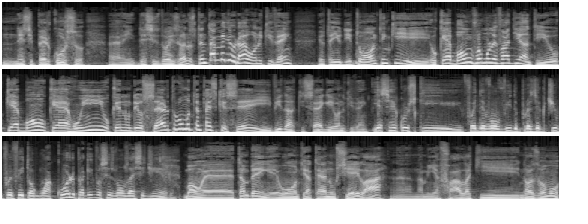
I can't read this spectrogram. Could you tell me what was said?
nesse percurso é, desses dois anos, tentar melhorar o ano que vem. Eu tenho dito ontem que o que é bom vamos levar adiante, e o que é bom, o que é ruim, o que não deu certo, vamos tentar esquecer e vida que segue o ano que vem. E esse recurso que foi devolvido para o executivo foi feito algum acordo? Para que, que vocês vão usar esse dinheiro? Bom, é, também eu ontem até anunciei lá né, na minha fala que nós vamos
